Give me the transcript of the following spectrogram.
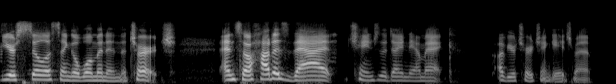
you're still a single woman in the church. And so, how does that change the dynamic of your church engagement?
